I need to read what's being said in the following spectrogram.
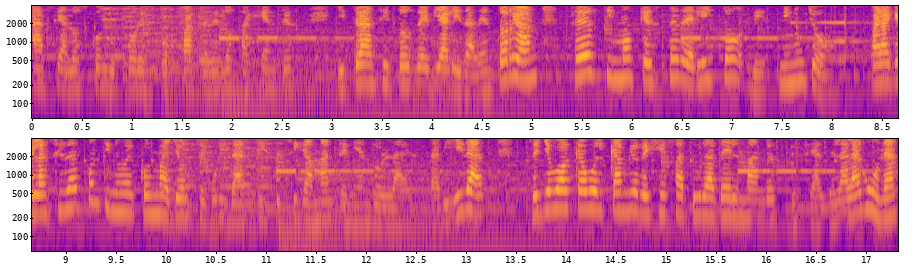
hacia los conductores por parte de los agentes y tránsitos de vialidad en Torreón, se estimó que este delito disminuyó. Para que la ciudad continúe con mayor seguridad y se siga manteniendo la estabilidad, se llevó a cabo el cambio de jefatura del Mando Especial de la Laguna,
